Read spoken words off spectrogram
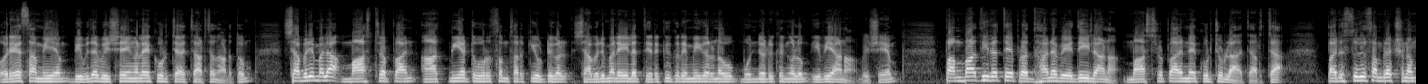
ഒരേ സമയം വിവിധ വിഷയങ്ങളെക്കുറിച്ച് ചർച്ച നടത്തും. ശബരിമല മാസ്റ്റർ പ്ലാൻ ആത്മീയ ടൂറിസം സർക്യൂട്ടുകൾ ശബരിമലയിലെ തിരക്ക് ക്രമീകരണവും മുന്നൊരുക്കങ്ങളും ഇവയാണ് വിഷയം. പമ്പാതീരത്തെ പ്രധാന വേദിയിലാണ് മാസ്റ്റർ പ്ലാനിനെക്കുറിച്ചുള്ള ചർച്ച. പരിസ്ഥിതി സംരക്ഷണം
